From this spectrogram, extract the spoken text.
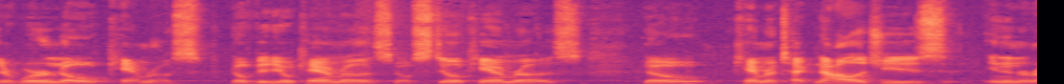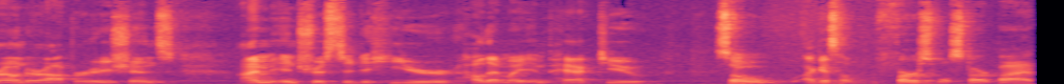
there were no cameras, no video cameras, no still cameras, no camera technologies in and around our operations. I'm interested to hear how that might impact you. So I guess uh, first we'll start by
